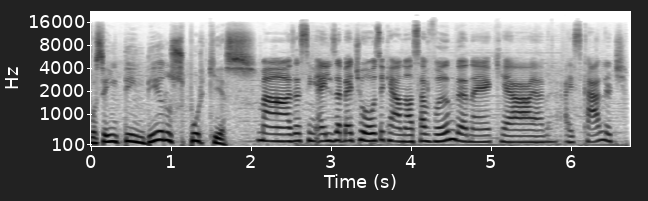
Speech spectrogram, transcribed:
você entender os porquês. Mas, assim, a Elizabeth Olsen, que é a nossa Wanda, né? Que é a, a Scarlett.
